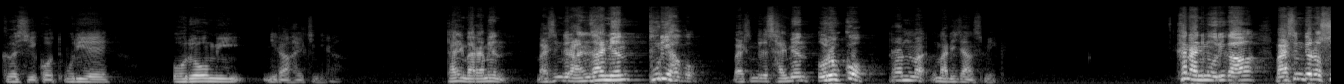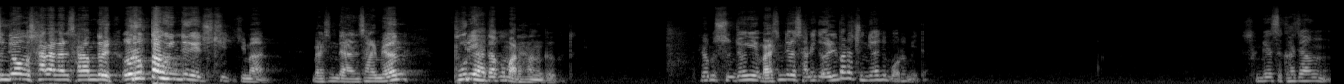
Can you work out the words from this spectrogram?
그것이 곧 우리의 어려움이니라 할지니라. 달리 말하면 말씀대로 안 살면 불의하고 말씀대로 살면 어렵고 라는 말, 말이지 않습니까? 하나님은 우리가 말씀대로 순종하고 살아가는 사람들 어렵다고 인정해 주시지만 말씀대로 안 살면 불의하다고 말하는 거거든요. 여러분 순종이 말씀대로 사는 게 얼마나 중요한지 모릅니다. 성경에서 가장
